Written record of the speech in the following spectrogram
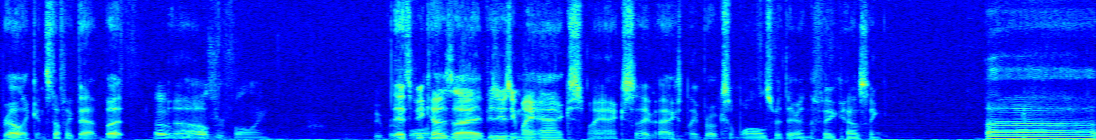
relic and stuff like that, but Oh, Um, walls are falling. It's walls. because I was using my axe. My axe, I accidentally broke some walls right there in the fake housing. Uh,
